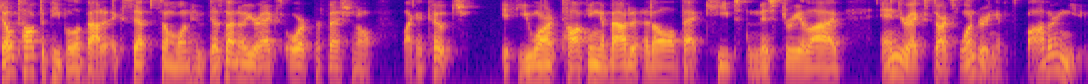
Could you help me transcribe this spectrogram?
Don't talk to people about it except someone who does not know your ex or a professional like a coach. If you aren't talking about it at all, that keeps the mystery alive and your ex starts wondering if it's bothering you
